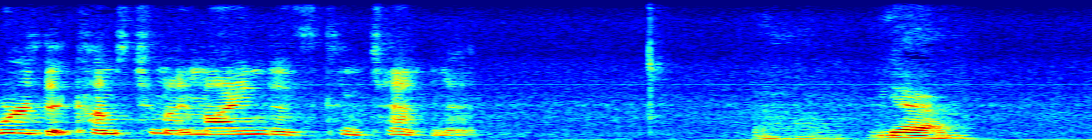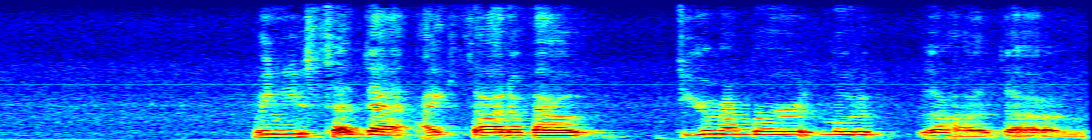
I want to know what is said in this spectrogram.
word that comes to my mind is contentment. Yeah. When you said that, I thought about. Do you remember motiv- uh, the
